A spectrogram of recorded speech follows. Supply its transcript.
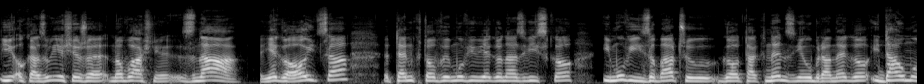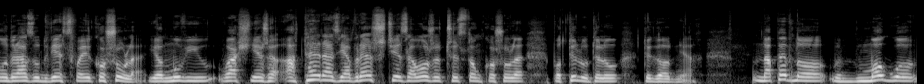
i okazuje się, że no właśnie, zna jego ojca, ten, kto wymówił jego nazwisko, i mówi, zobaczył go tak nędznie ubranego i dał mu od razu dwie swoje koszule. I on mówił właśnie, że a teraz ja wreszcie założę czystą koszulę po tylu, tylu tygodniach. Na pewno mogło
